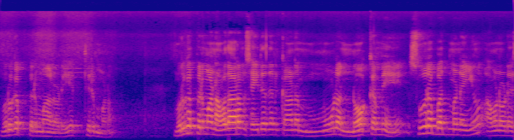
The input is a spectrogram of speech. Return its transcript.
முருகப்பெருமானுடைய திருமணம். முருகப்பெருமான் அவதாரம் செய்ததற்கான மூல நோக்கமே சூரபத்மனையும் அவனோட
